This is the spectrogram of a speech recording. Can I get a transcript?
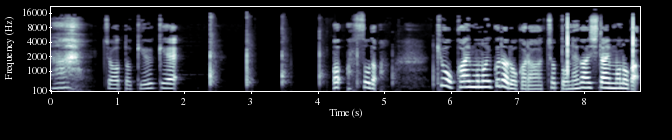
はあちょっと休憩。あそうだ。今日買い物行くだろうからちょっとお願いしたいものが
